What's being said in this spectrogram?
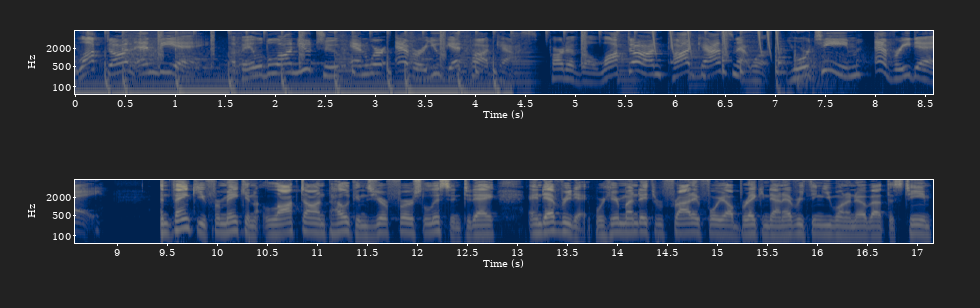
Locked On NBA, available on YouTube and wherever you get podcasts. Part of the Locked On Podcast Network. Your team every day. And thank you for making Locked On Pelicans your first listen today and every day. We're here Monday through Friday for y'all, breaking down everything you want to know about this team.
